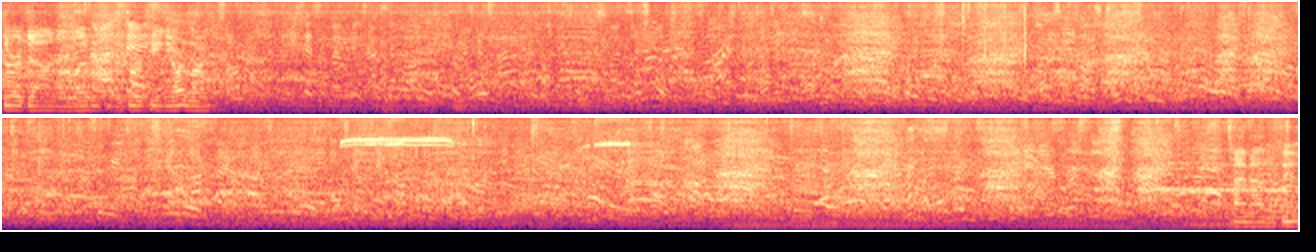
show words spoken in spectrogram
Third down and 11 from the 13 yard line. Timeout in the field.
